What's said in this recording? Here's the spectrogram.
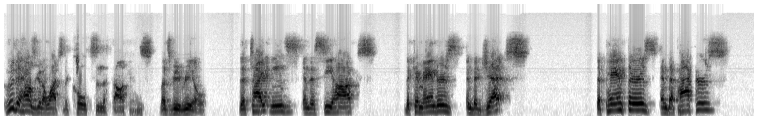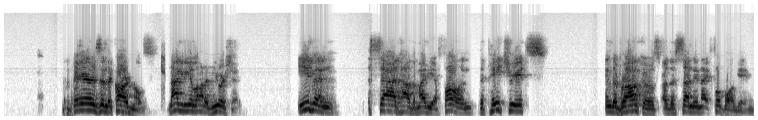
who the hell's going to watch the Colts and the Falcons? Let's be real. The Titans and the Seahawks, the Commanders and the Jets, the Panthers and the Packers, the Bears and the Cardinals. Not to get a lot of viewership. Even sad how the mighty have fallen, the Patriots and the Broncos are the Sunday night football game.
